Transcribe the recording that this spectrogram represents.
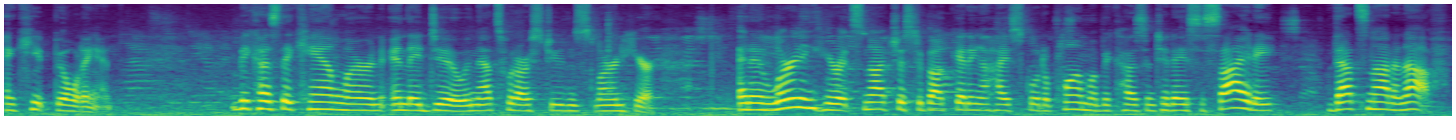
and keep building it. Because they can learn, and they do, and that's what our students learn here. And in learning here, it's not just about getting a high school diploma because in today's society, that's not enough.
